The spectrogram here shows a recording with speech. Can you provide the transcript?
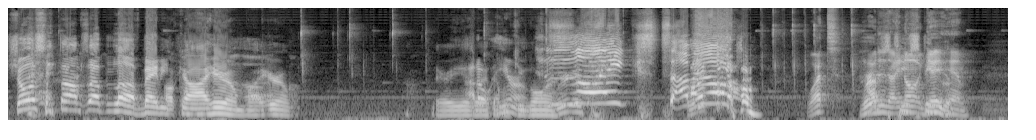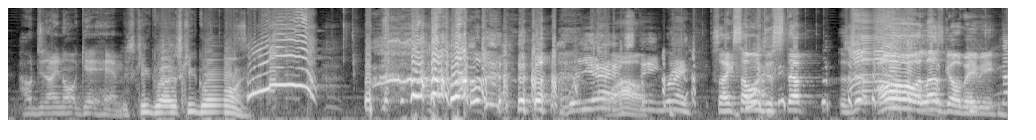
Show us some thumbs up love, baby. Okay, I hear him. I hear him. Uh, there he is. I don't there. hear Keep him. going. Likes! I'm out! What? How Where's did I not get him? How did I not get him? Let's keep going. Let's keep going. Ah! Where you at, Wow. Stingray? It's like someone just stepped. just- oh, let's go, baby. No!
